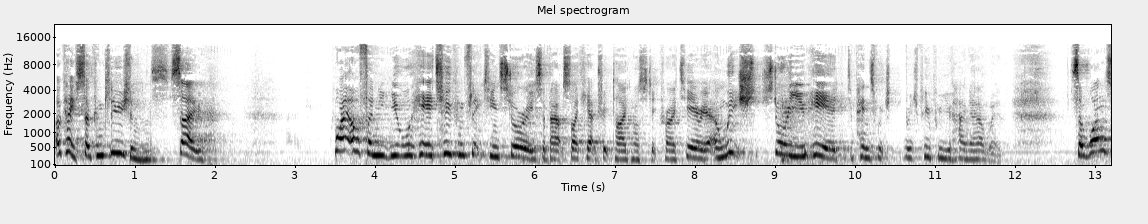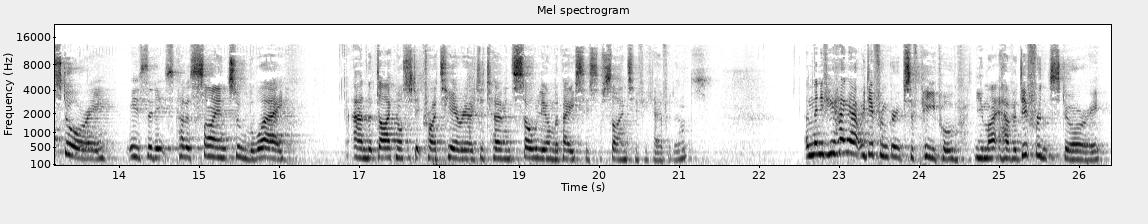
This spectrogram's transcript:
Okay, so conclusions. So, quite often you will hear two conflicting stories about psychiatric diagnostic criteria, and which story you hear depends which, which people you hang out with. So, one story is that it's kind of science all the way, and that diagnostic criteria are determined solely on the basis of scientific evidence. And then, if you hang out with different groups of people, you might have a different story,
